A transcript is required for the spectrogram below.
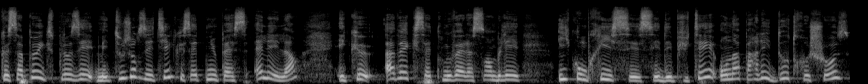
que ça peut exploser. Mais toujours est-il que cette NUPES, elle est là, et que avec cette nouvelle Assemblée, y compris ses députés, on a parlé d'autre chose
